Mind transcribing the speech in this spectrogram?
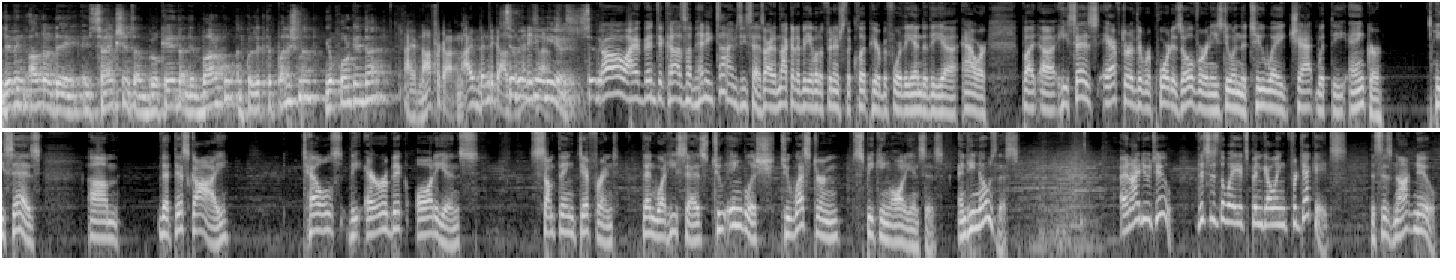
living under the uh, sanctions and blockade and embargo and collective punishment. You forget that? I have not forgotten. I've been to Gaza many 17 times. years. Seven- Oh, I have been to Gaza many times, he says. All right, I'm not going to be able to finish the clip here before the end of the uh, hour. But uh, he says after the report is over and he's doing the two way chat with the anchor, he says um, that this guy tells the Arabic audience something different than what he says to English, to Western speaking audiences. And he knows this. And I do too. This is the way it's been going for decades. This is not new.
